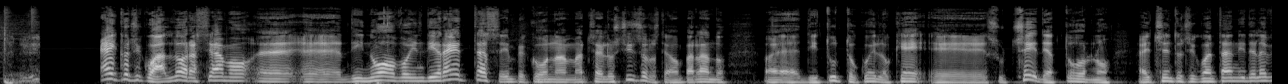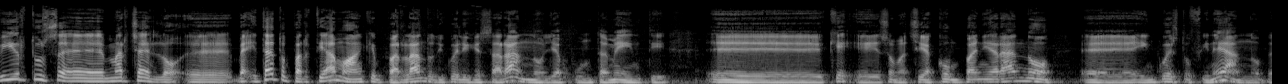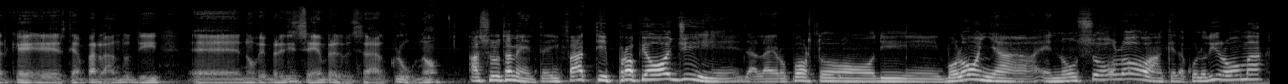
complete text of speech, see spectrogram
Eccoci qua, allora siamo eh, eh, di nuovo in diretta, sempre con Marcello Scisolo, stiamo parlando eh, di tutto quello che eh, succede attorno ai 150 anni della Virtus. Eh, Marcello, eh, beh, intanto partiamo anche parlando di quelli che saranno gli appuntamenti che insomma ci accompagneranno in questo fine anno, perché stiamo parlando di novembre-dicembre dove sarà il clou, no? Assolutamente, infatti proprio oggi dall'aeroporto di Bologna e non solo, anche da quello di Roma,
